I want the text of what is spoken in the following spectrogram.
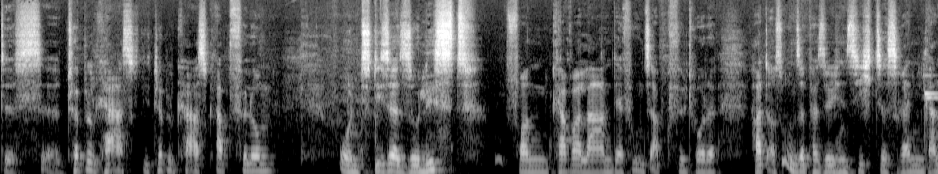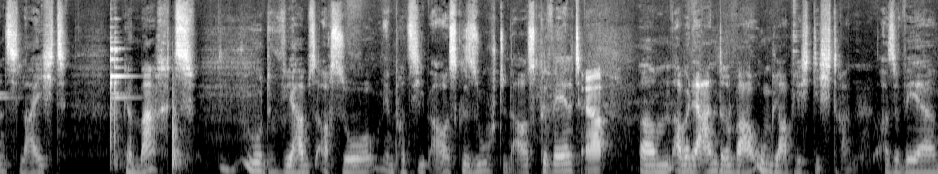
das äh, Triple Cask, die Triple Cask Abfüllung. Und dieser Solist von Kavalan, der für uns abgefüllt wurde, hat aus unserer persönlichen Sicht das Rennen ganz leicht gemacht. Gut, wir haben es auch so im Prinzip ausgesucht und ausgewählt. Ja. Ähm, aber der andere war unglaublich dicht dran. Also wer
